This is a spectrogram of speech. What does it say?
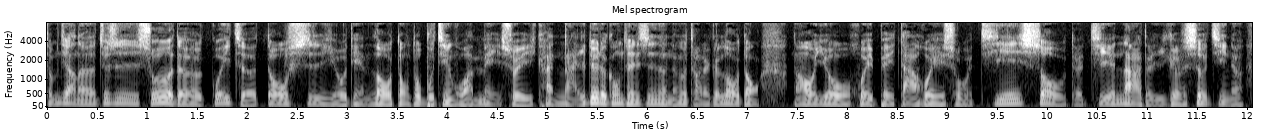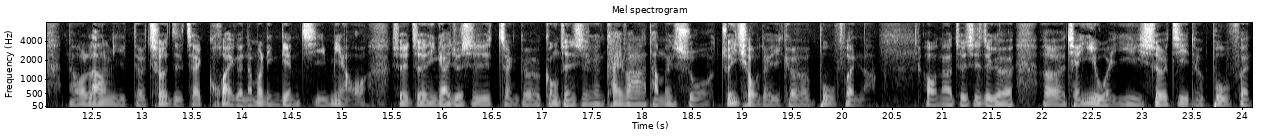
怎么讲呢？就是所有的规则都是有点漏洞，都不尽完美，所以看哪一队的工程师呢，能够找到一个漏洞，然后又会被大会所接受的接纳的一个设计呢，然后让你的车子再快个那么零点几秒，所以这应该就是整个工程师跟开发他们所追求的一个部分了。好，那这是这个呃前翼尾翼设计的部分。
